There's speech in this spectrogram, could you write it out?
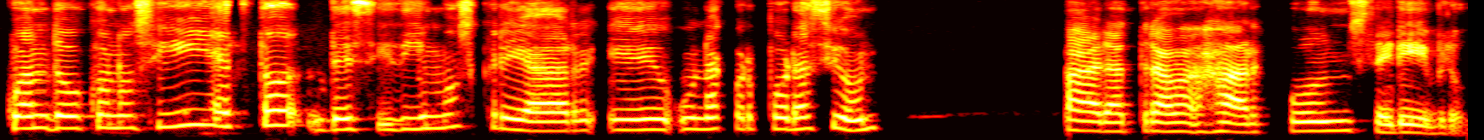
Cuando conocí esto, decidimos crear eh, una corporación para trabajar con cerebro.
